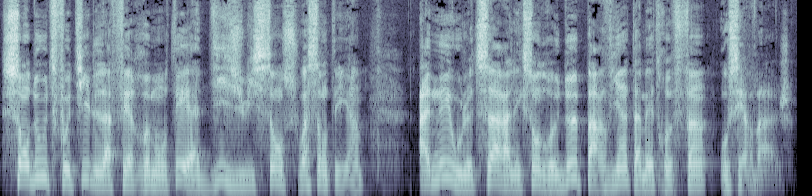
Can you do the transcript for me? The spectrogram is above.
sans doute faut-il la faire remonter à 1861, année où le tsar Alexandre II parvient à mettre fin au servage.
